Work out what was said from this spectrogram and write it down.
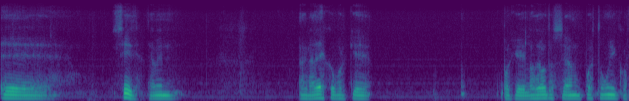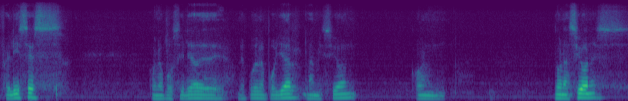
Eh, sí, también agradezco porque, porque los devotos se han puesto muy felices con la posibilidad de, de poder apoyar la misión con donaciones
